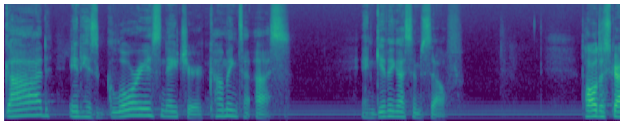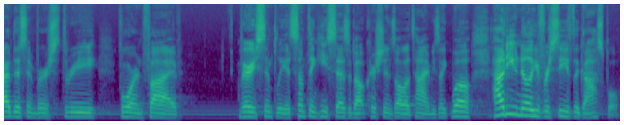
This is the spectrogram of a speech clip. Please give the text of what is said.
God, in his glorious nature, coming to us and giving us himself. Paul described this in verse 3, 4, and 5 very simply. It's something he says about Christians all the time. He's like, Well, how do you know you've received the gospel?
